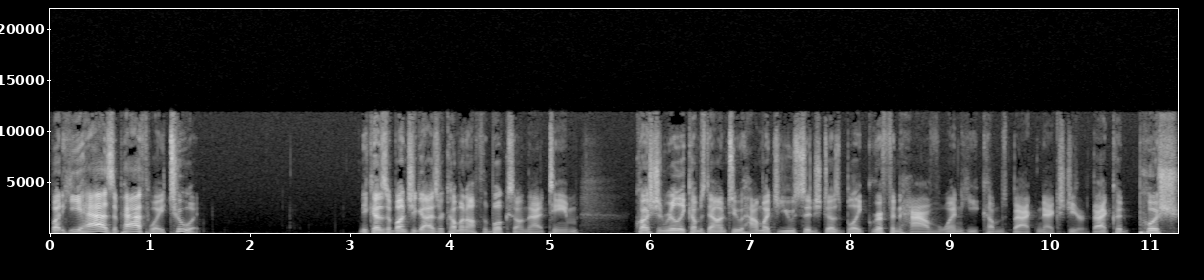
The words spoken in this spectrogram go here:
but he has a pathway to it. Because a bunch of guys are coming off the books on that team. Question really comes down to how much usage does Blake Griffin have when he comes back next year? That could push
